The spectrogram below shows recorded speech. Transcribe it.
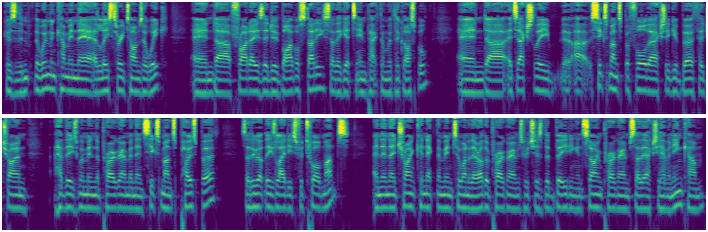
because the, the women come in there at least three times a week. And uh, Fridays they do Bible study, so they get to impact them with the gospel. And uh, it's actually uh, six months before they actually give birth, they try and have these women in the program, and then six months post birth. So they've got these ladies for 12 months, and then they try and connect them into one of their other programs, which is the beading and sewing program, so they actually have an income,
